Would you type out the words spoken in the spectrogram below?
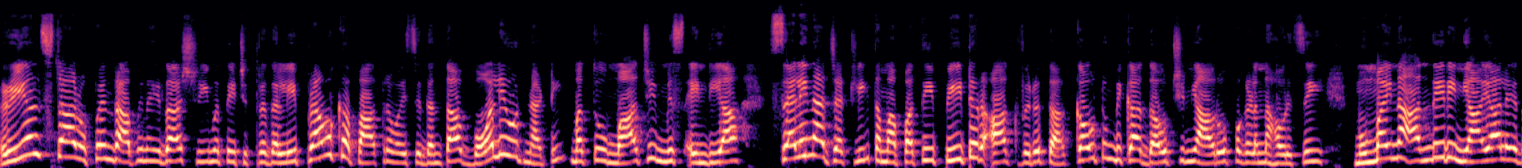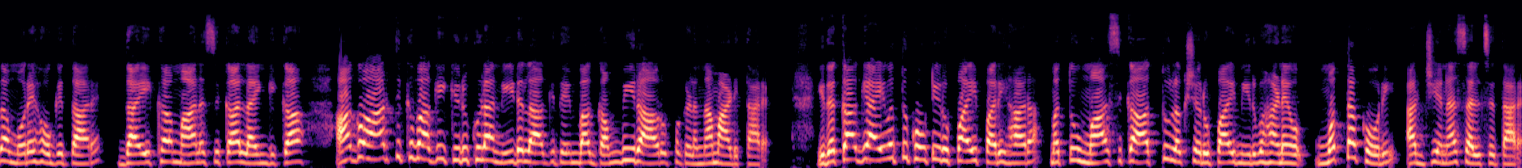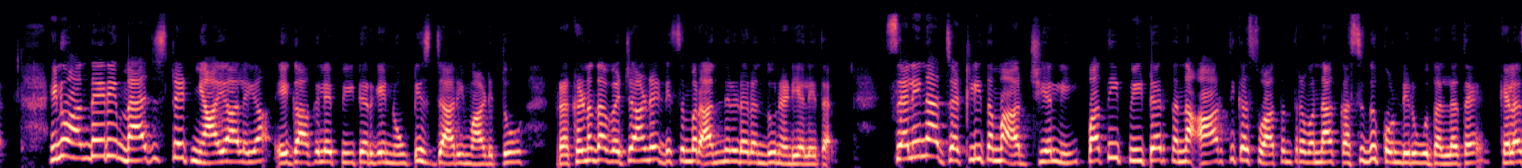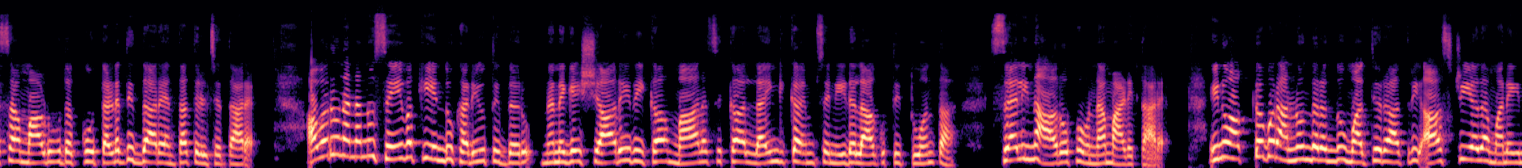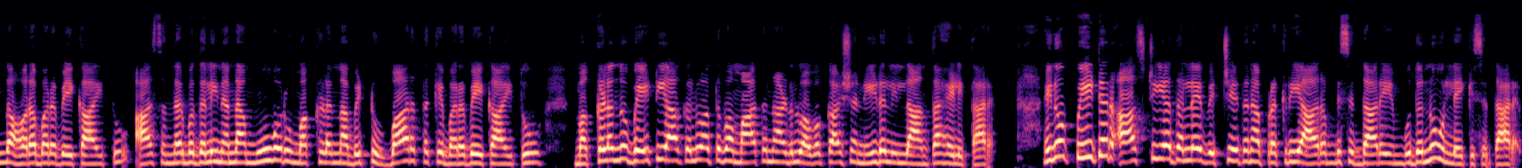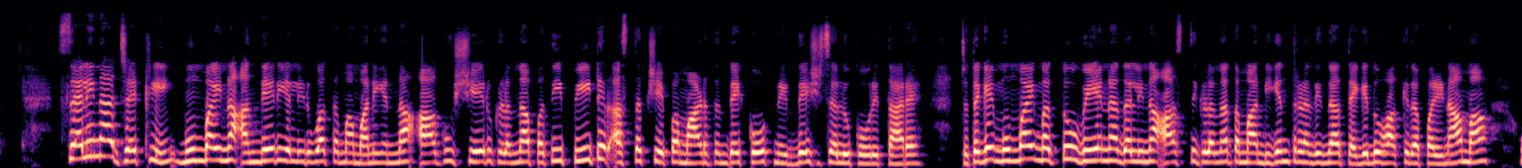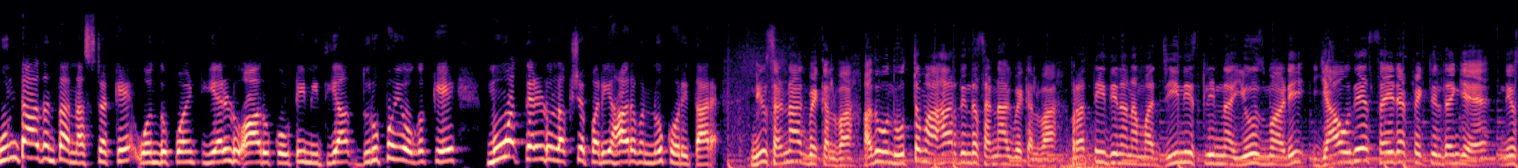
Real star Upendra ಅಭಿನಯದ ಶ್ರೀಮತಿ ಚಿತ್ರದಲ್ಲಿ ಪ್ರಮುಖ ಪಾತ್ರ ವಹಿಸಿದಂತ ಬಾಲಿವುಡ್ ನಟಿ ಮತ್ತು ಮಾಜಿ ಮಿಸ್ ಇಂಡಿಯಾ ಸೆಲಿನಾ ಜಟ್ಲಿ ತಮ್ಮ ಪತಿ ಪೀಟರ್ ಆಕ್ ವಿರುದ್ಧ ಕೌಟುಂಬಿಕ ದೌರ್ಜನ್ಯ ಆರೋಪಗಳನ್ನು ಹೊರಿಸಿ ಮುಂಬೈನ ಅಂದೇರಿ ನ್ಯಾಯಾಲಯದ ಮೊರೆ ಹೋಗಿದ್ದಾರೆ. ದೈಹಿಕ, ಮಾನಸಿಕ, ಲೈಂಗಿಕ ಹಾಗೂ ಆರ್ಥಿಕವಾಗಿ ಕಿರುಕುಳ ನೀಡಲಾಗಿದೆ ಎಂಬ ಗಂಭೀರ ಆರೋಪಗಳನ್ನ ಮಾಡಿದ್ದಾರೆ. ಇದಕ್ಕಾಗಿ ಐವತ್ತು ಕೋಟಿ ರೂಪಾಯಿ ಪರಿಹಾರ ಮತ್ತು ಮಾಸಿಕ ಹತ್ತು ಲಕ್ಷ ರೂಪಾಯಿ ನಿರ್ವಹಣೆ ಮೊತ್ತ ಕೋರಿ ಅರ್ಜಿಯನ್ನ ಸಲ್ಲಿಸಿದ್ದಾರೆ. ಇನ್ನು ಅಂಧೇರಿ ಮ್ಯಾಜಿಸ್ಟ್ರೇಟ್ ನ್ಯಾಯಾಲಯ ಈಗಾಗಲೇ ಪೀಟರ್ಗೆ ನೋಟಿಸ್ ಜಾರಿ ಮಾಡಿತ್ತು ಪ್ರಕರಣದ ವಿಚಾರಣೆ ಡಿಸೆಂಬರ್ ಹನ್ನೆರಡರಂದು ನಡೆಯಲಿದೆ. ಸೆಲಿನಾ ಜಟ್ಲಿ ತಮ್ಮ ಅರ್ಜಿಯಲ್ಲಿ ಪತಿ ಪೀಟರ್ ತನ್ನ ಆರ್ಥಿಕ ಸ್ವಾತಂತ್ರ್ಯವನ್ನ ಕಸಿದುಕೊಂಡಿರುವುದಲ್ಲದೆ ಕೆಲಸ ಮಾಡುವುದಕ್ಕೂ ತಡೆದಿದ್ದಾರೆ ಅಂತ ತಿಳಿಸಿದ್ದಾರೆ. ಅವರು ನನ್ನನ್ನು ಸೇವಕಿ ಎಂದು ಕರೆಯುತ್ತಿದ್ದರು. ನನಗೆ ಶಾರೀರಿಕ, ಮಾನಸಿಕ, ಲೈಂಗಿಕ ಹಿಂಸೆ ನೀಡಲಾಗುತ್ತಿತ್ತು ಅಂತ ಸೆಲಿನಾ ಆರೋಪವನ್ನ ಮಾಡಿದ್ದಾರೆ. ಇನ್ನು ಅಕ್ಟೋಬರ್ ಹನ್ನೊಂದರಂದು ಮಧ್ಯರಾತ್ರಿ ಆಸ್ಟ್ರಿಯಾದ ಮನೆಯಿಂದ ಹೊರಬರಬೇಕಾಯಿತು. ಆ ಸಂದರ್ಭದಲ್ಲಿ ನನ್ನ ಮೂವರು ಮಕ್ಕಳನ್ನ ಬಿಟ್ಟು ಭಾರತಕ್ಕೆ ಬರಬೇಕಾಯಿತು. ಮಕ್ಕಳನ್ನು ಭೇಟಿಯಾಗಲು ಅಥವಾ ಮಾತನಾಡಲು ಅವಕಾಶ ನೀಡಲಿಲ್ಲ ಅಂತ ಹೇಳಿದ್ದಾರೆ. ಇನ್ನು ಪೀಟರ್ ಆಸ್ಟ್ರಿಯಾದಲ್ಲೇ ವಿಚ್ಛೇದನ ಪ್ರಕ್ರಿಯೆ ಆರಂಭಿಸಿದ್ದಾರೆ ಎಂಬುದನ್ನು ಉಲ್ಲೇಖಿಸಿದ್ದಾರೆ. ಸೆಲಿನಾ ಜೆಟ್ಲಿ ಮುಂಬೈನ ಅಂಧೇರಿಯಲ್ಲಿರುವ ತಮ್ಮ ಮನೆಯನ್ನ ಹಾಗೂ ಷೇರುಗಳನ್ನ ಪತಿ ಪೀಟರ್ ಹಸ್ತಕ್ಷೇಪ ಮಾಡದಂತೆ ಕೋರ್ಟ್ ನಿರ್ದೇಶಿಸಲು ಕೋರಿದ್ದಾರೆ. ಜೊತೆಗೆ ಮುಂಬೈ ಮತ್ತು ವಿಯೆನ್ನಾದಲ್ಲಿನ ಆಸ್ತಿಗಳನ್ನ ತಮ್ಮ ನಿಯಂತ್ರಣದಿಂದ ತೆಗೆದುಹಾಕಿದ ಪರಿಣಾಮ ಉಂಟಾದಂತ ನಷ್ಟಕ್ಕೆ ಒಂದು ಪಾಯಿಂಟ್ ಎರಡು ಆರು ಕೋಟಿ ನಿಧಿಯ ದುರುಪಯೋಗಕ್ಕೆ ಮೂವತ್ತೆರಡು ಲಕ್ಷ ಪರಿಹಾರವನ್ನು ಕೋರಿದ್ದಾರೆ. ನೀವು ಸಣ್ಣ ಆಗ್ಬೇಕಲ್ವಾ? ಅದು ಒಂದು ಉತ್ತಮ ಆಹಾರದಿಂದ ಸಣ್ಣ ಆಗ್ಬೇಕಲ್ವಾ? ಪ್ರತಿದಿನ ನಮ್ಮ ಜೀನಿ ಸ್ಲಿಮ್ನ ಯೂಸ್ ಮಾಡಿ ಯಾವುದೇ ಸೈಡ್ ಎಫೆಕ್ಟ್ ಇಲ್ದಂಗೆ ನೀವು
